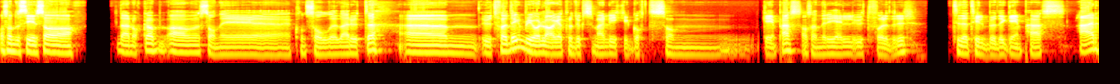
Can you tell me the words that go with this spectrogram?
og som du sier, så det er nok av, av Sony-konsoller der ute. Um, utfordringen blir jo å lage et produkt som er like godt som GamePass, altså en reell utfordrer til det tilbudet GamePass er.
